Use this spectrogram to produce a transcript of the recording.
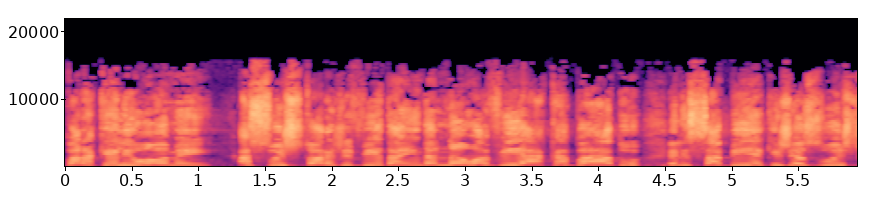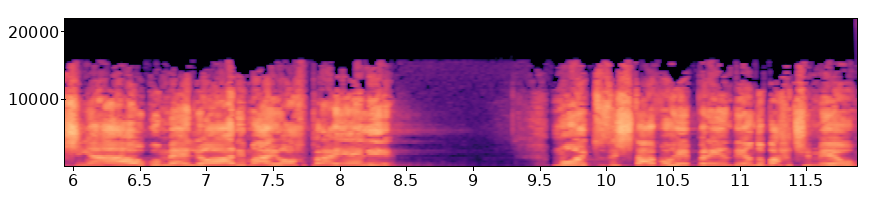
Para aquele homem, a sua história de vida ainda não havia acabado. Ele sabia que Jesus tinha algo melhor e maior para ele. Muitos estavam repreendendo Bartimeu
